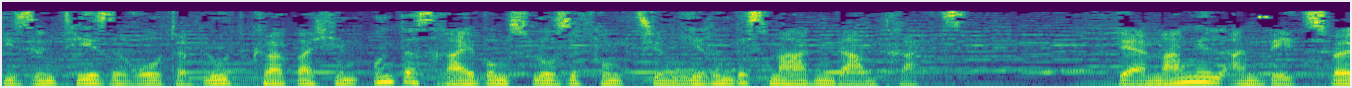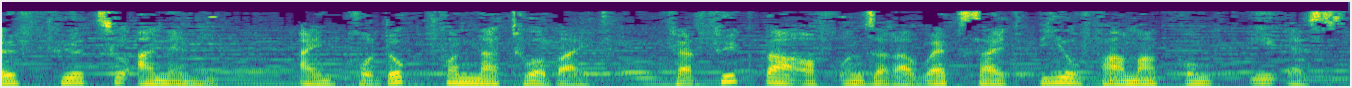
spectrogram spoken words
die Synthese roter Blutkörperchen und das reibungslose Funktionieren des Magen-Darm-Trakts. Der Mangel an B12 führt zu Anämie. Ein Produkt von Naturbite. Verfügbar auf unserer Website biopharma.es.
